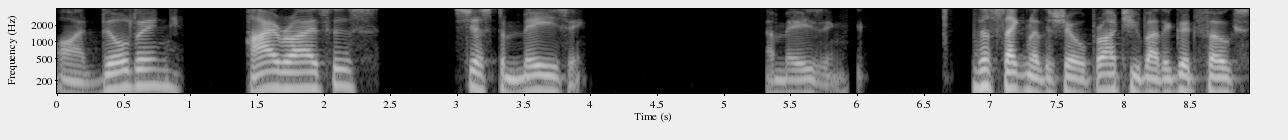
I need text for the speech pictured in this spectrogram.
on building, high rises, it's just amazing. Amazing. This segment of the show brought to you by the good folks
